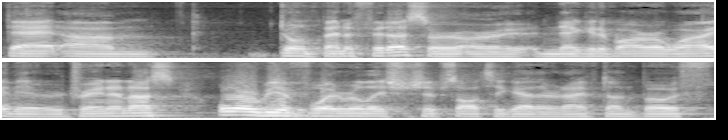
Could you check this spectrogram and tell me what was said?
that um, don't benefit us or are a negative ROI, they're draining us, or we avoid relationships altogether. And I've done both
